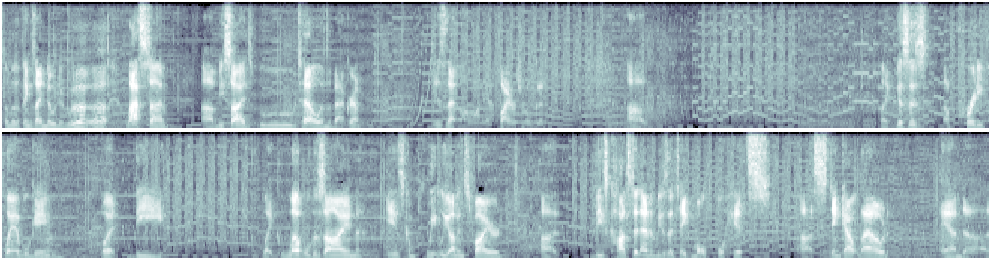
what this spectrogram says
some of the things I noted uh, uh, last time, uh, besides ooh tell in the background, is that, oh yeah, fire's real good. Um, like, this is a pretty playable game, but the, like, level design is completely uninspired. Uh, these constant enemies that take multiple hits uh, stink out loud, and uh,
